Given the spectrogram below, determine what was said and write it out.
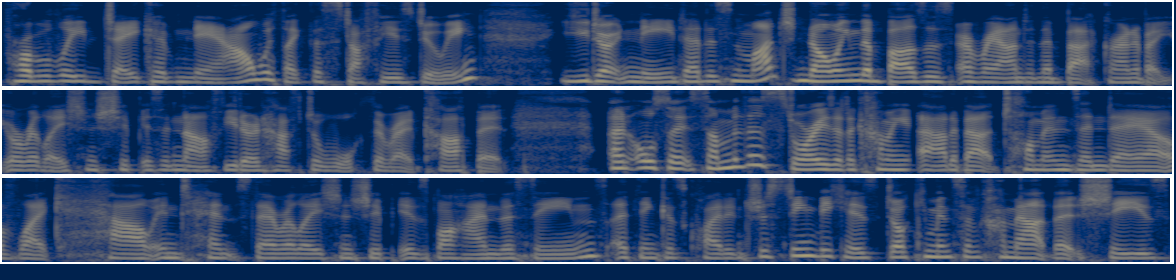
probably Jacob now with like the stuff he's doing, you don't need that as much. Knowing the buzzes around in the background about your relationship is enough. You don't have to walk the red carpet. And also, some of the stories that are coming out about Tom and Zendaya of like how intense their relationship is behind the scenes, I think is quite interesting because documents have come out that she's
